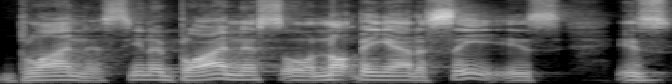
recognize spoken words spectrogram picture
blindness. You know blindness or not being able to see is is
